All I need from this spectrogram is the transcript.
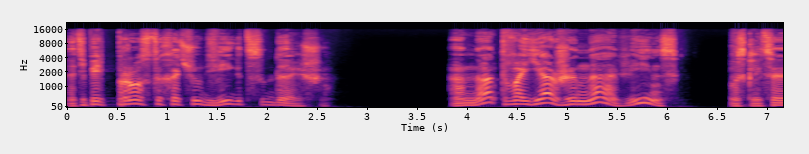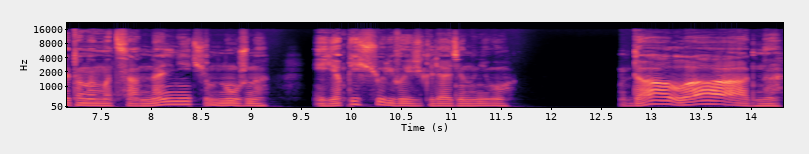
А теперь просто хочу двигаться дальше. «Она твоя жена, Винс!» — восклицает он эмоциональнее, чем нужно, и я прищуриваюсь, глядя на него. «Да ладно!»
